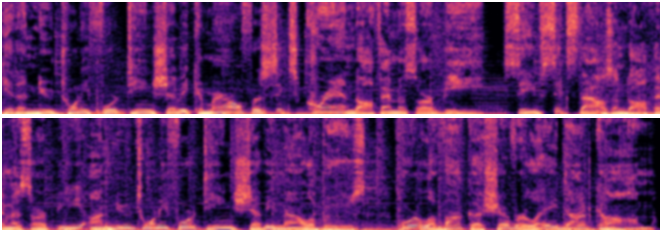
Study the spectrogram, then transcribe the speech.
Get a new 2014 Chevy Camaro for 6 grand off MSRP. Save 6000 off MSRP on new 2014 Chevy Malibus. PortLavacaChevrolet.com.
